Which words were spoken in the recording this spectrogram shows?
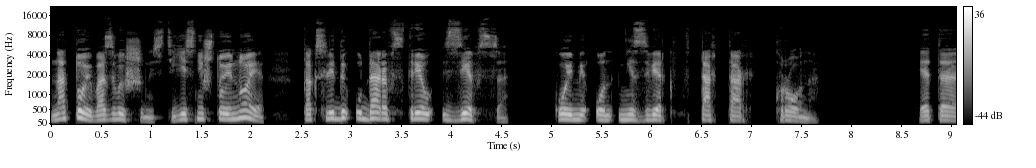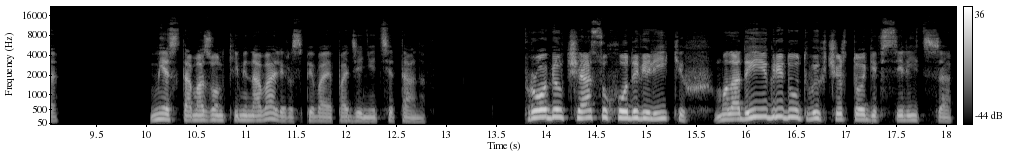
на той возвышенности. Есть не что иное, как следы ударов стрел Зевса, коими он не зверг в тартар Крона. Это место амазонки миновали, распевая падение титанов. Пробил час ухода великих, молодые грядут в их чертоге вселиться,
